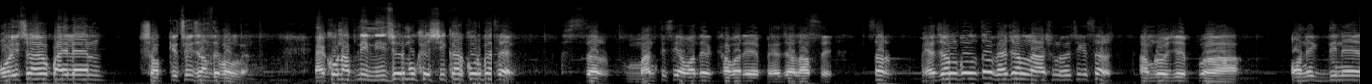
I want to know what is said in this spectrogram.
পরিচয়ও পাইলেন সবকিছুই জানতে পারলেন। এখন আপনি নিজের মুখে স্বীকার করবেন? স্যার মানতেছি আমাদের খাবারে ভেজাল আছে। স্যার ভেজাল বলতেও ভেজাল না আসলে হয়েছে কি স্যার? আমরা ওই যে অনেক দিনের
